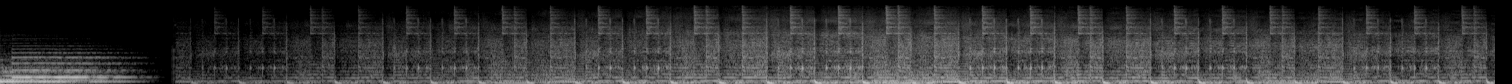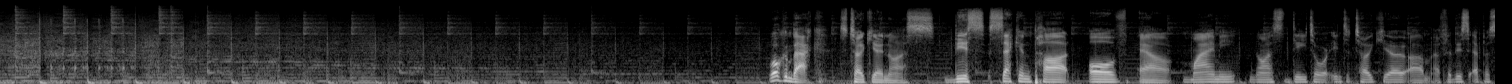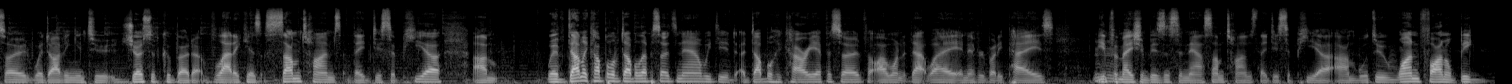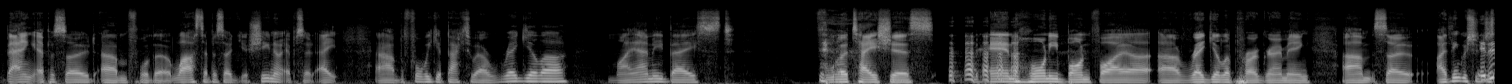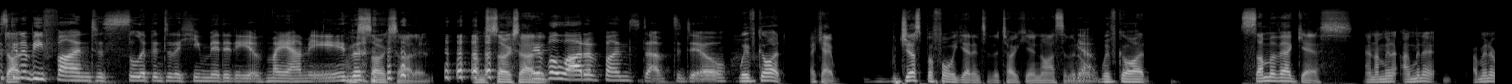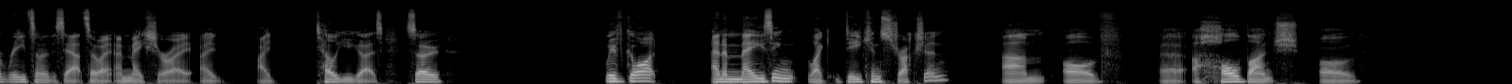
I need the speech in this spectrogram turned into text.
Welcome back to Tokyo Nice. This second part of our Miami Nice detour into Tokyo. Um, for this episode, we're diving into Josef Kubota Wladyka's Sometimes They Disappear. Um, we've done a couple of double episodes now. We did a double Hikari episode for I Want It That Way and Everybody Pays. The information business, and now sometimes they disappear. Um, we'll do one final big bang episode um, for the last episode, Yoshino episode 8, uh, before we get back to our regular Miami based flirtatious and horny bonfire uh, regular programming. Um, so I think we should It just is going to be fun to slip into the humidity of Miami. I'm so excited. I'm so excited. we have a lot of fun stuff to do. We've got okay. Just before we get into the Tokyo Nice of it Yeah. all, we've got some of our guests, and I'm gonna I'm gonna I'm gonna read some of this out so I, I make sure I, I I tell you guys. So we've got an amazing like deconstruction um, of uh, a whole bunch of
